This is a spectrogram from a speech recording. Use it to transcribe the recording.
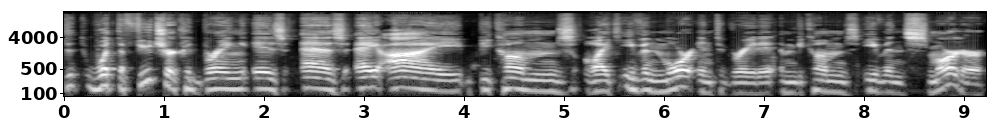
th- what the future could bring is as AI becomes like even more integrated and becomes even smarter.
